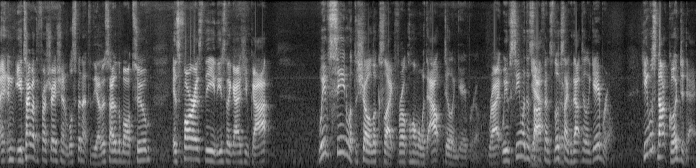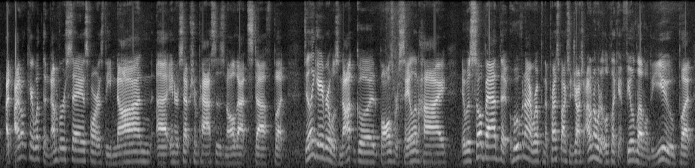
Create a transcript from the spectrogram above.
and and you talk about the frustration. We'll spin that to the other side of the ball too. As far as the these are the guys you've got. We've seen what the show looks like for Oklahoma without Dillon Gabriel, right? We've seen what this Yeah. offense looks Yep. like without Dillon Gabriel. He was not good today. I, I don't care what the numbers say as far as the non uh, interception passes and all that stuff, but Dillon Gabriel was not good. Balls were sailing high. It was so bad that Hoove and I were up in the press box, and Josh, I don't know what it looked like at field level to you, but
